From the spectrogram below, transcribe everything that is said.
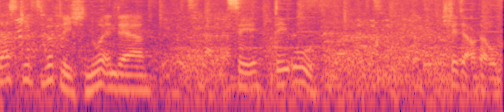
Das gibt's wirklich nur in der CDU. Steht ja auch da oben.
